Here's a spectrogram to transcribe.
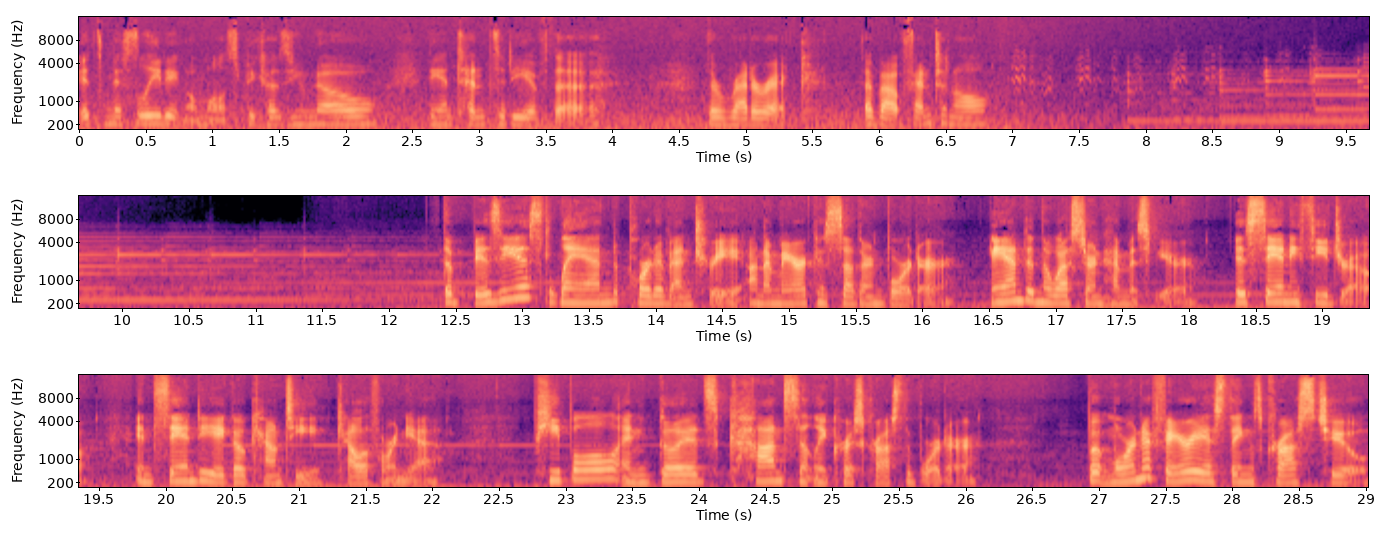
it's misleading almost because you know the intensity of the the rhetoric about fentanyl. The busiest land port of entry on America's southern border and in the Western Hemisphere is San Ysidro in San Diego County, California. People and goods constantly crisscross the border. But more nefarious things cross too.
